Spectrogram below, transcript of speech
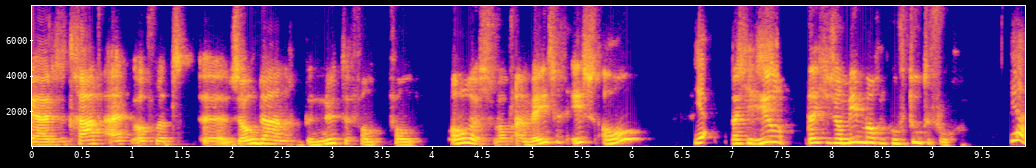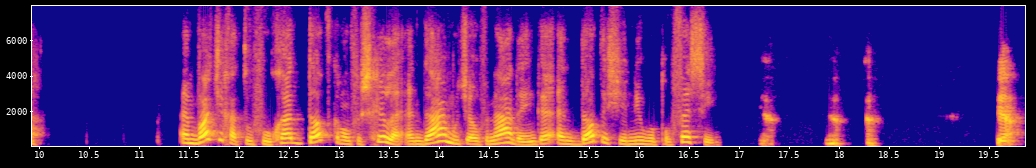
ja dus het gaat eigenlijk over het uh, zodanig benutten van, van alles wat aanwezig is al, dat je, heel, dat je zo min mogelijk hoeft toe te voegen. Ja. En wat je gaat toevoegen, dat kan verschillen. En daar moet je over nadenken. En dat is je nieuwe professie. Ja, ja, ja. ja.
